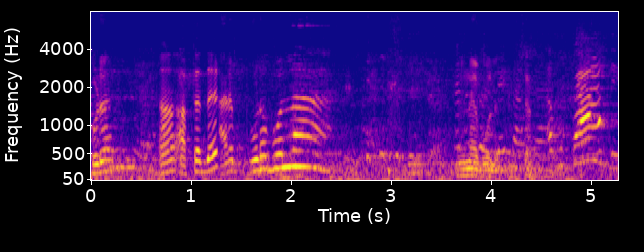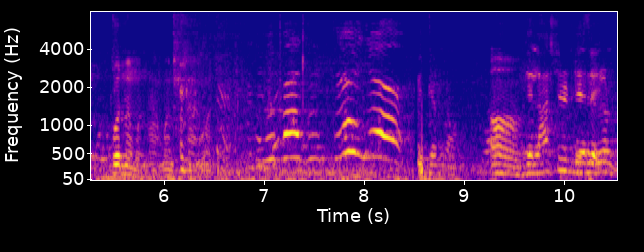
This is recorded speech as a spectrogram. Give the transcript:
পুরো হ্যাঁ আফটার দ্যাট अरे पुढं बोल ना नाही बोलत Purnam, Naman, Naman. Oh, the last minute they are alone.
